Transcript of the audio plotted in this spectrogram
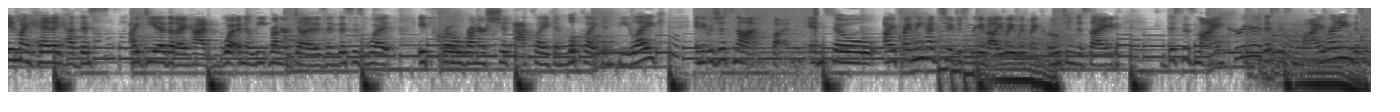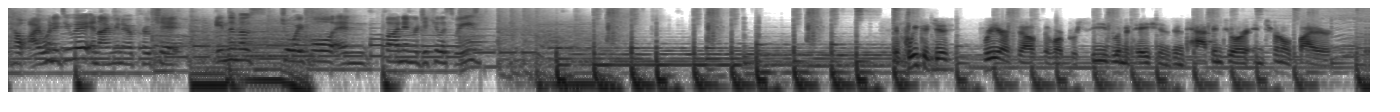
In my head, I had this idea that I had what an elite runner does, and this is what a pro runner should act like and look like and be like. And it was just not fun. And so I finally had to just reevaluate with my coach and decide this is my career, this is my running, this is how I want to do it, and I'm going to approach it in the most joyful and fun and ridiculous ways. If we could just free ourselves of our perceived limitations and tap into our internal fire,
